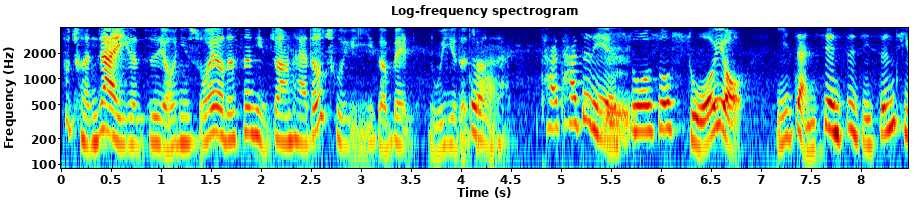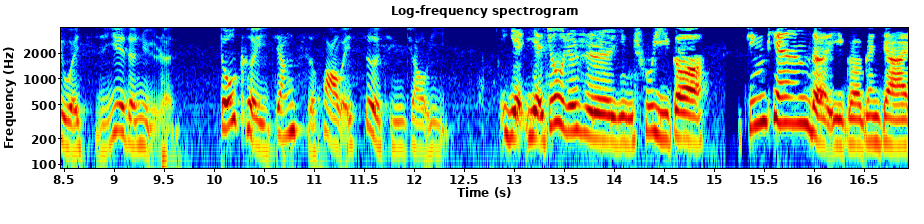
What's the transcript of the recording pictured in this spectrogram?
不存在一个自由，你所有的身体状态都处于一个被奴役的状态。他他这里也说说所有。以展现自己身体为职业的女人，都可以将此化为色情交易，也也就就是引出一个今天的一个更加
